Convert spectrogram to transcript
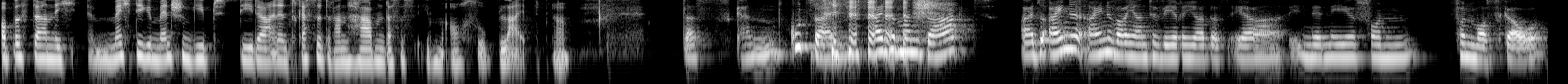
ob es da nicht mächtige Menschen gibt, die da ein Interesse dran haben, dass es eben auch so bleibt. Ne? Das kann gut sein. Also man sagt, also eine, eine Variante wäre ja, dass er in der Nähe von, von Moskau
